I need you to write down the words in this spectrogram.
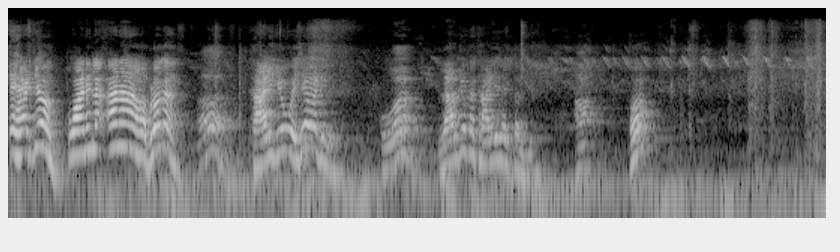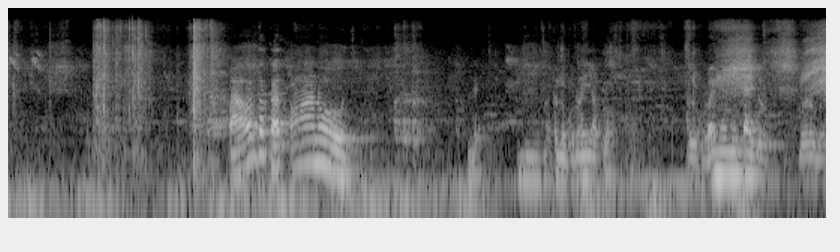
છે એ હેડજો પાણી આ ના હબળો કે. થાળી જેવું હોય છે વાડી ઓવે લાવજો કે થાળી લેતા આવજો હા. હો. પાવર તો કરવાનો જ. આ તો અહીં આપણો આ લુગડો અહીં મેકાઈ દો. બરોબર.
